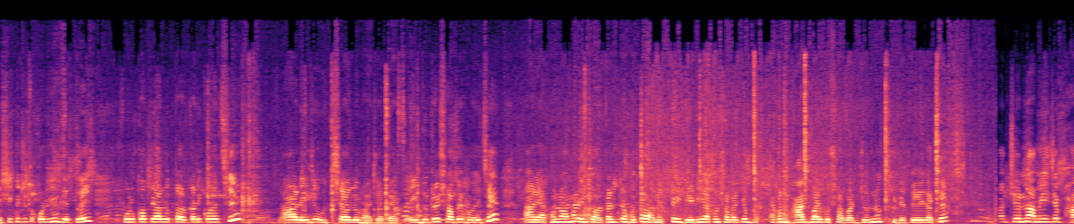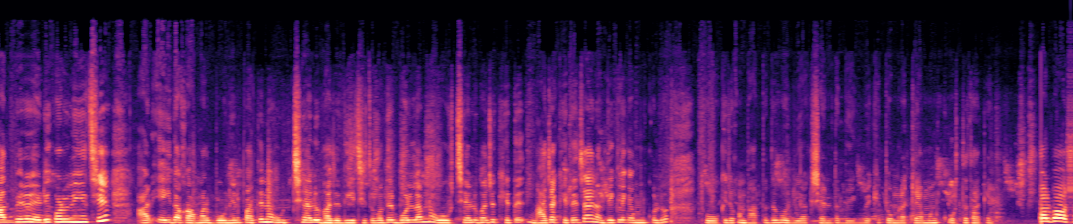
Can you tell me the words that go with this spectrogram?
বেশি কিছু তো করিনি, দেখলেই ফুলকপি আলুর তরকারি করেছি, আর এই যে উচ্ছে আলু ভাজা, ব্যাস, এই দুটোই সবে হয়েছে। আর এখনও আমার এই তরকারিটা হতে অনেকটাই দেরি, এখন সবাইকে এখন ভাত বাড়বো সবার জন্য খিদে পেয়ে গেছে। তার জন্য আমি এই যে ভাত বেড়ে রেডি করে নিয়েছি। আর এই দেখো আমার বোনের পাতে না উচ্ছে আলু ভাজা দিয়েছি। তোমাদের বললাম না ও উচ্ছে আলু ভাজা খেতে ভাজা খেতে চায় না দেখলে কেমন করল? তো ওকে যখন ভাতটা দেবো রিয়াকশানটা দেখবে কি তোমরা কেমন করতে থাকে। চল বস।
